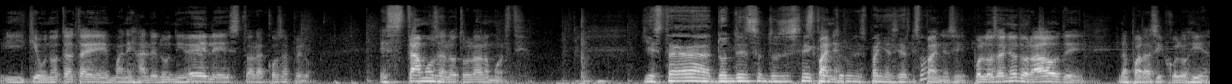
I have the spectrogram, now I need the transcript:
Y que uno trata de manejarle los niveles, toda la cosa, pero estamos al otro lado de la muerte. ¿Y está dónde, es, dónde se España. en España, ¿cierto? España, sí. Por los años dorados de la parapsicología.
